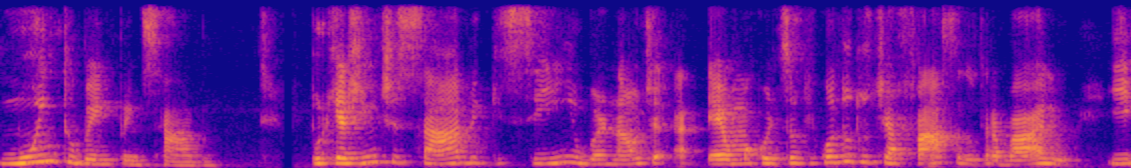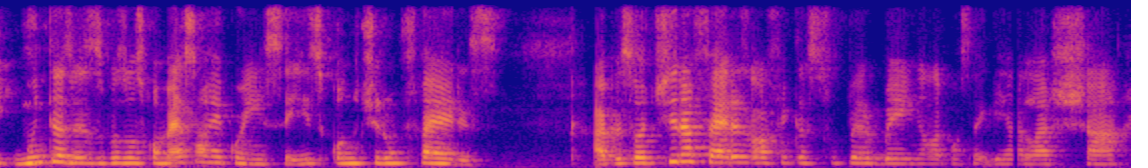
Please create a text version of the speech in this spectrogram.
muito bem pensada. Porque a gente sabe que sim, o burnout é uma condição que quando tu te afasta do trabalho, e muitas vezes as pessoas começam a reconhecer isso quando tiram férias. A pessoa tira férias, ela fica super bem, ela consegue relaxar.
